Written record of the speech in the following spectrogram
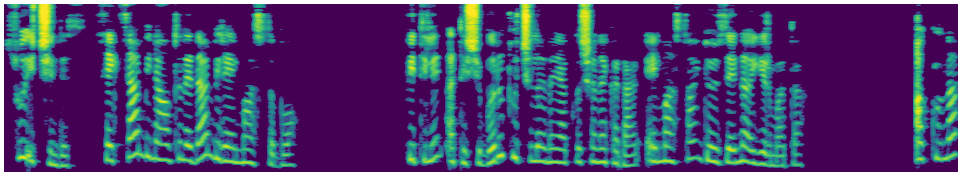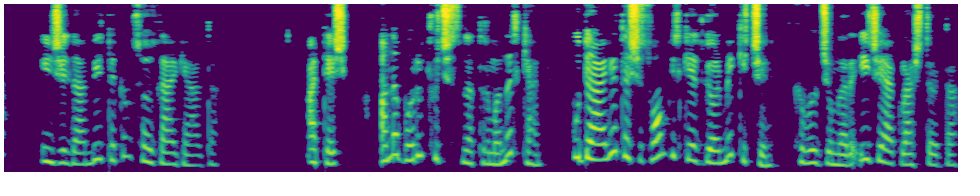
Su içinde 80 bin altın eden bir elmastı bu. Fitilin ateşi barut uçlarına yaklaşana kadar elmastan gözlerini ayırmadı. Aklına İncil'den bir takım sözler geldi. Ateş ana barut fıçısına tırmanırken bu değerli taşı son bir kez görmek için kıvılcımlara iyice yaklaştırdı.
